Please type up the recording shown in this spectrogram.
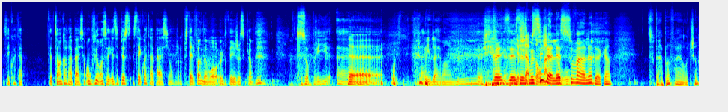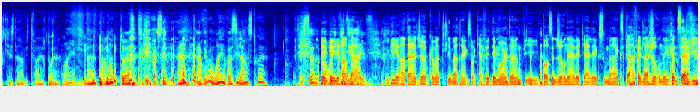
c'est quoi ta. T'as-tu encore la passion? C'était quoi ta passion? Genre? Puis c'était le fun de voir eux qui étaient juste comme, surpris. Euh, J'arrive banlieue. Mais c'est- c'est- échappe moi aussi j'allais souvent là de quand tu voudrais pas faire autre chose, qu'est-ce que tu as envie de faire toi? Ouais, Hein? Parle-moi de toi. tout est possible. Hein? Avoue, ouais, vas-y, lance-toi. C'est ça. Le Ah gars, il rentre à-. Le gars, il rentre à la job comme à tous les matins avec son café Tim Horton, puis il passe une journée avec Alex ou Max, puis à la fin de la journée, comme sa vie,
